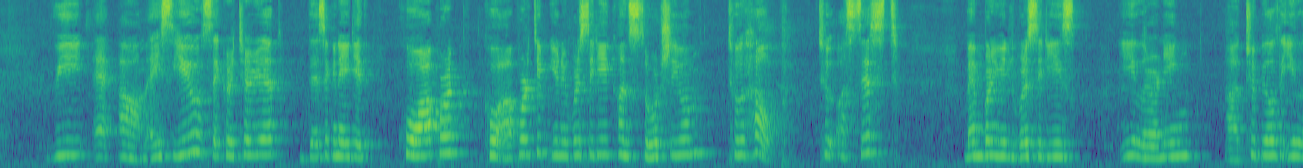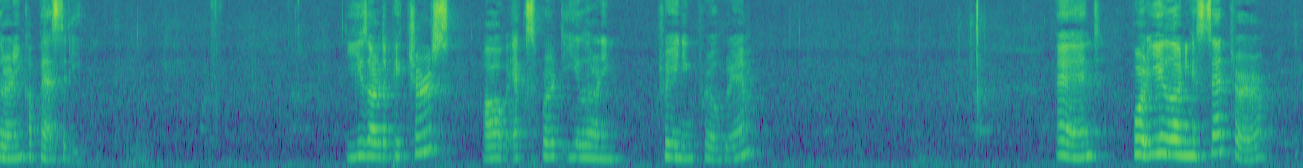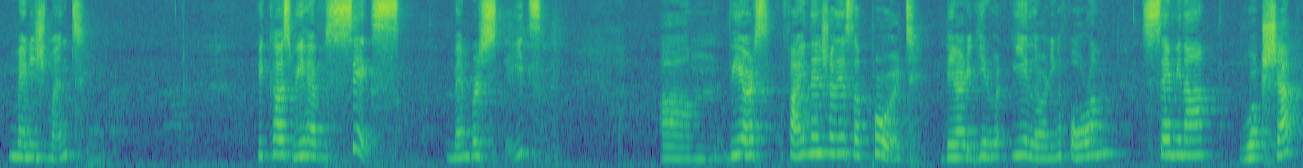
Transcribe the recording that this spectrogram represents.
we, um, ACU Secretariat designated cooper Cooperative University Consortium to help, to assist member universities e-learning, uh, to build e-learning capacity. These are the pictures of expert e-learning training program. And for e-learning center management, because we have six member states, um, we are financially support their e-learning forum, seminar, workshop,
